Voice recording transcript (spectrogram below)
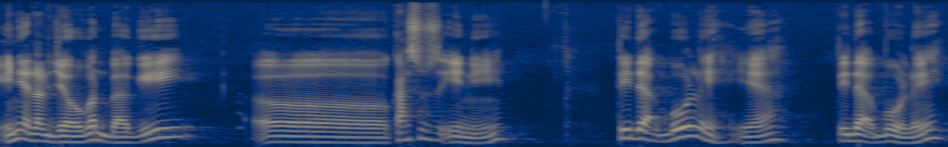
ini adalah jawaban bagi e, kasus ini tidak boleh ya, tidak boleh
